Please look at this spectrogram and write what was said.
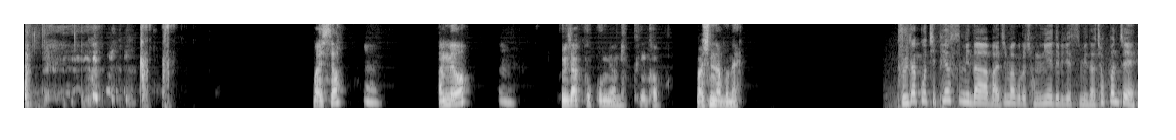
맛있어? 응. 안 매워? 응. 불닭볶음면 큰 컵. 맛있나 보네. 불닭꽃이 피었습니다. 마지막으로 정리해드리겠습니다. 첫 번째,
